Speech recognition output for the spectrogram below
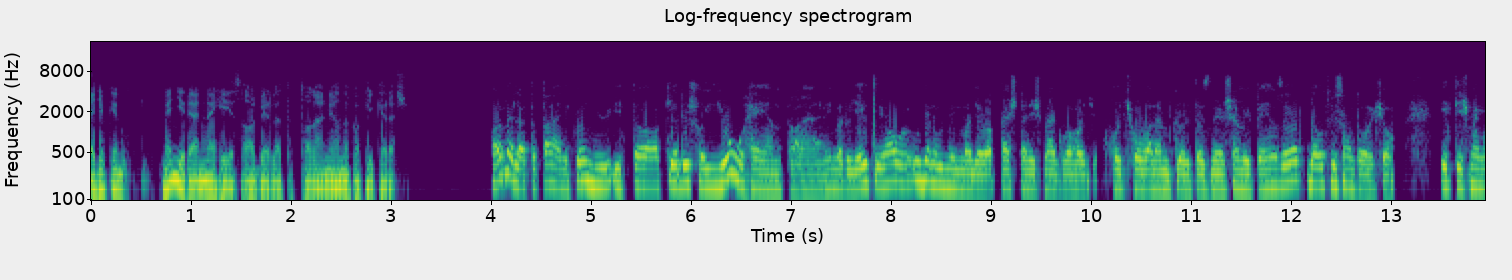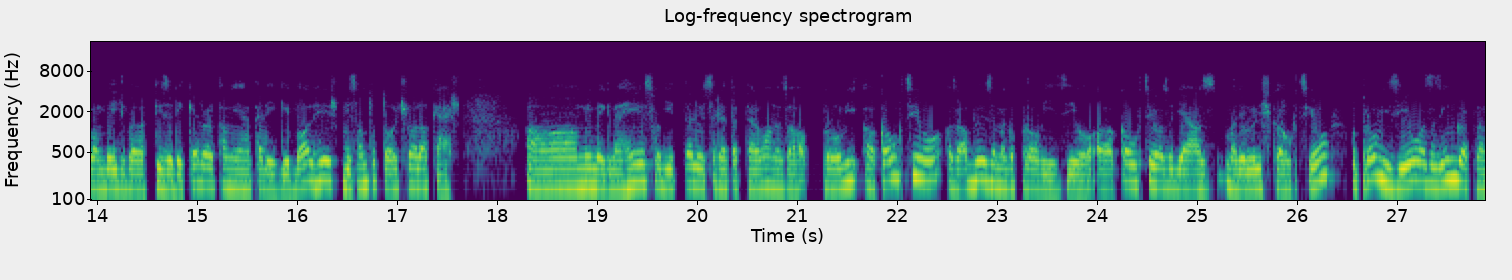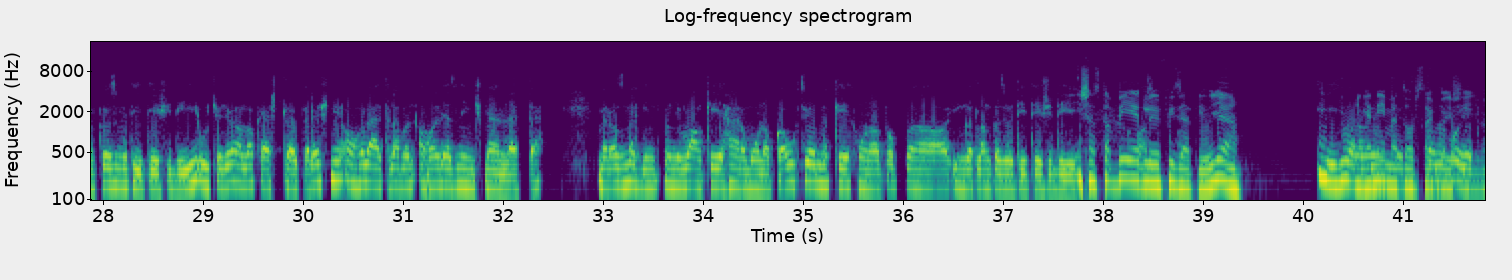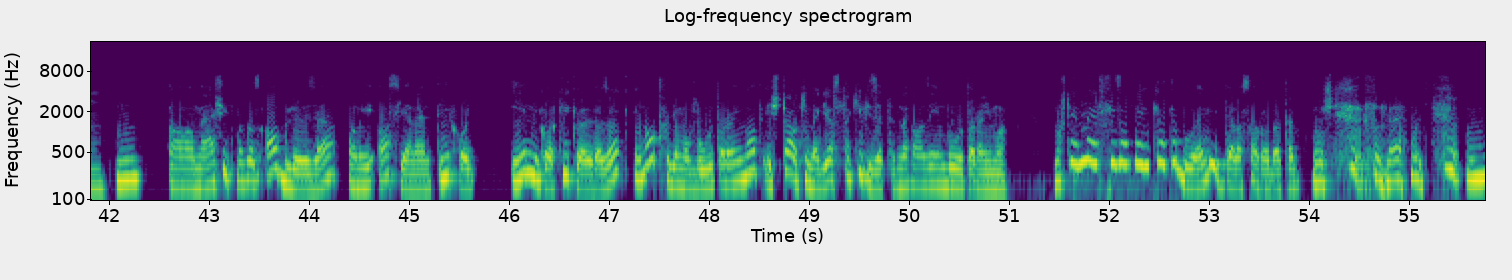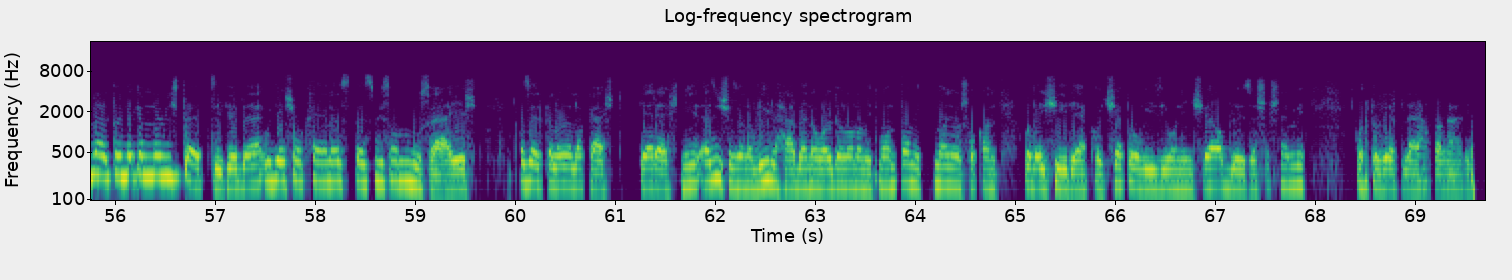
Egyébként mennyire nehéz albérletet találni annak, aki keres? Albérletet találni könnyű, itt a kérdés, hogy jó helyen találni, mert ugye itt ugyanúgy, mint Magyar Pesten is megvan, hogy, hogy hova nem költöznél semmi pénzért, de ott viszont olcsó. Itt is megvan Bécsben a tizedik kerület, ami hát eléggé balhés, viszont ott olcsó a lakás. Ami még nehéz, hogy itt előszeretettel van az a, provi, a kaukció, az ablőze, meg a provízió. A kaukció az ugye az magyarul is kaukció, a provízió az az ingatlan közvetítési díj, úgyhogy olyan lakást kell keresni, ahol általában, ahol ez nincs mellette. Mert az megint mondjuk van két, három hónap kaukciód, meg két hónap a ingatlan közvetítési díj. És ezt a bérlő azt... fizeti, ugye? Így van. Igen, Németországban is így van. Mm. A másik meg az ablőze, ami azt jelenti, hogy én mikor kiköltözök, én ott hagyom a bútoraimat, és te, aki megjössz, te kifizeted nekem az én bútoraimat. Most én miért fizetném ki a te bútor? Vidd el a szarodat. Most, mert, hogy lehet, hogy nekem nem is tetszik, de ugye sok helyen ezt, ezt viszont muszáj, és azért kell olyan lakást keresni. Ez is ezen a Wilhaben oldalon, amit mondtam, itt nagyon sokan oda is írják, hogy se provízió nincs, se ablőze, se semmi, ott azért lehet találni.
